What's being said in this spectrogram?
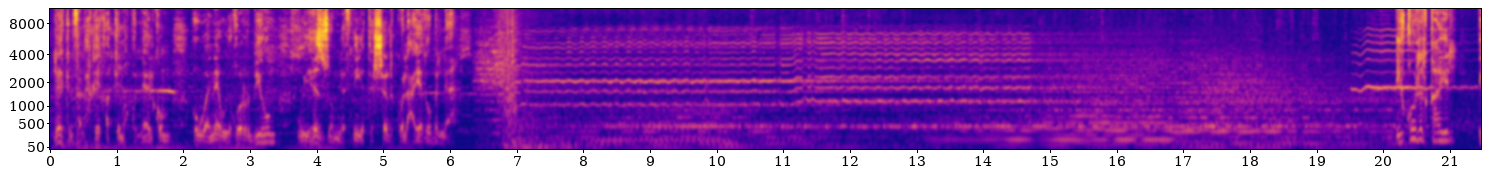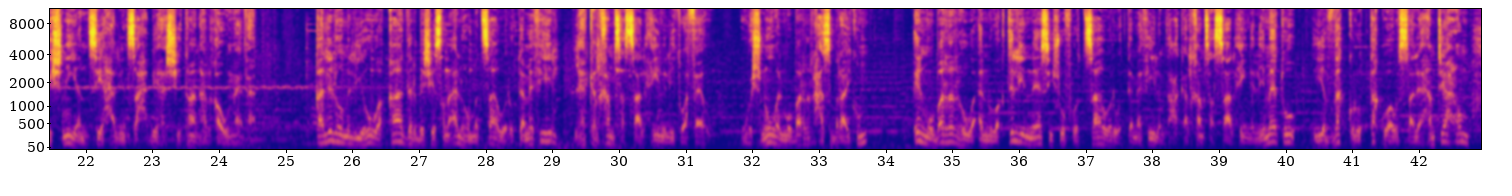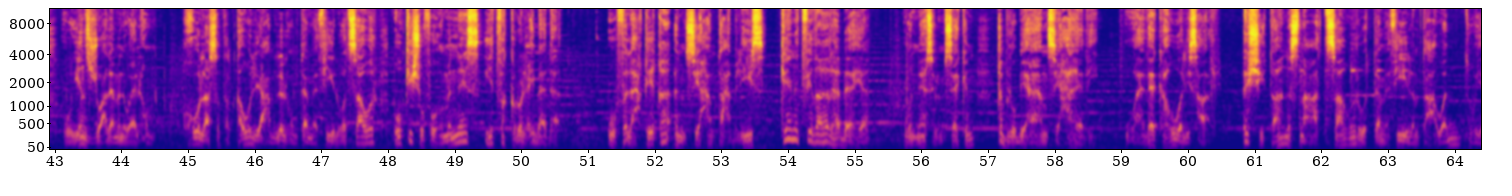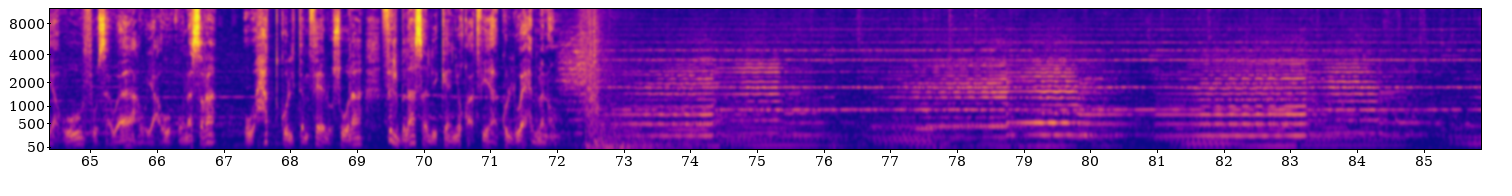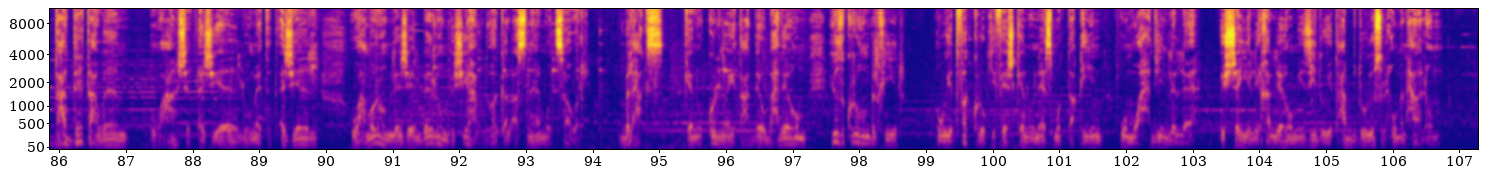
لكن في الحقيقة كما قلنا لكم هو ناوي يغر بهم ويهزهم لثنية الشرك والعياذ بالله. يقول القائل إشنية نصيحة اللي نصح بها الشيطان هالقوم هذا قال لهم اللي هو قادر باش يصنع لهم تصاور وتماثيل لهك الخمسة الصالحين اللي توفاوا وشنو المبرر حسب رأيكم؟ المبرر هو أن وقت اللي الناس يشوفوا التصاور والتماثيل متاعك الخمسة الصالحين اللي ماتوا يتذكروا التقوى والصلاح متاعهم وينسجوا على منوالهم. خلاصة القول يعمل لهم تماثيل وتصاور وكي يشوفوهم الناس يتفكروا العبادة. وفي الحقيقة النصيحة متاع إبليس كانت في ظاهرها باهية والناس المساكن قبلوا بها النصيحة هذه. وهذاك هو اللي صار. الشيطان صنع التصاور والتماثيل متاع ود ويغوث وسواع ويعوق ونسرة وحط كل تمثال وصورة في البلاصة اللي كان يقعد فيها كل واحد منهم. عدات أعوام وعاشت أجيال وماتت أجيال وعمرهم لا بالهم باش يعبدوا هكا الأصنام وتصور. بالعكس كانوا كل ما يتعداوا بحذاهم يذكروهم بالخير ويتفكروا كيفاش كانوا ناس متقين وموحدين لله. الشيء اللي خلاهم يزيدوا يتعبدوا ويصلحوا من حالهم.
